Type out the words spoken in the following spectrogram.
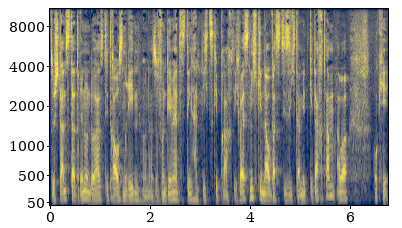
du standst da drin und du hast die draußen reden hören. Also von dem her, das Ding hat nichts gebracht. Ich weiß nicht genau, was die sich damit gedacht haben, aber okay.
